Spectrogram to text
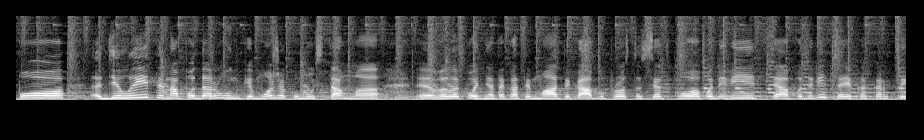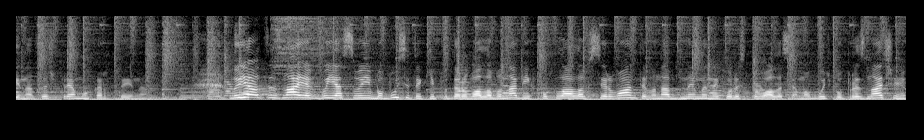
поділити на подарунки. Може комусь там е, е, великодня така тематика, або просто святкова. Подивіться, подивіться, яка картина. Це ж прямо картина. Ну я це знаю, якби я своїй бабусі такі подарувала, вона б їх поклала в серванти, вона б ними не користувалася, мабуть, по призначенню.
